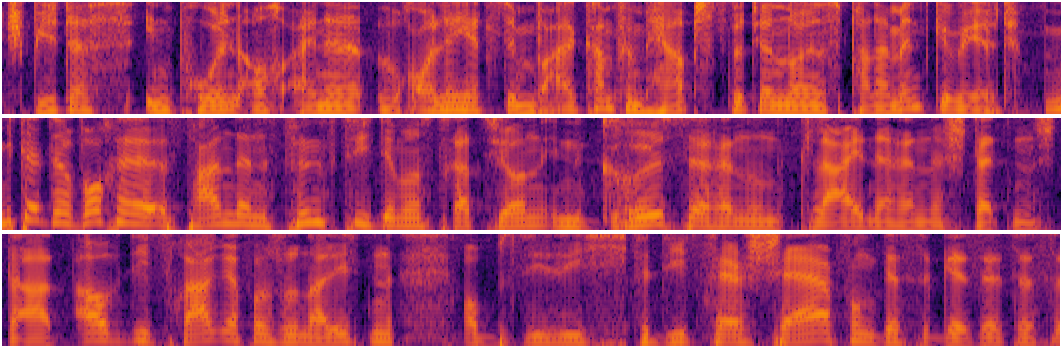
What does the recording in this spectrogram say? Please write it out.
Spielt das in Polen auch eine Rolle jetzt im Wahlkampf? Im Herbst wird ja ein neues Parlament gewählt. Mitte der Woche fanden 50 Demonstrationen in größeren und kleineren Städten statt. Auf die Frage von Journalisten, ob sie sich für die Verschärfung des Gesetzes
